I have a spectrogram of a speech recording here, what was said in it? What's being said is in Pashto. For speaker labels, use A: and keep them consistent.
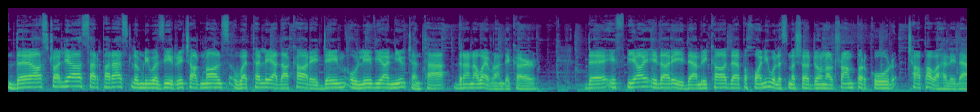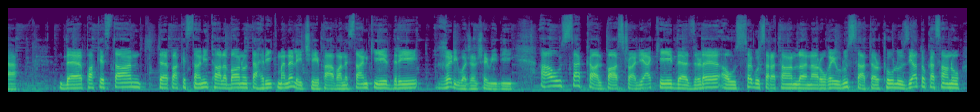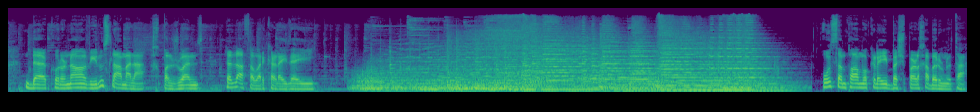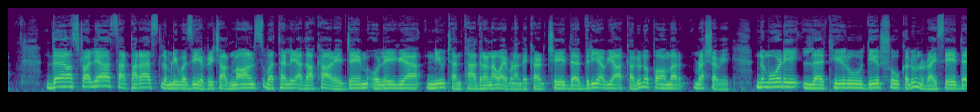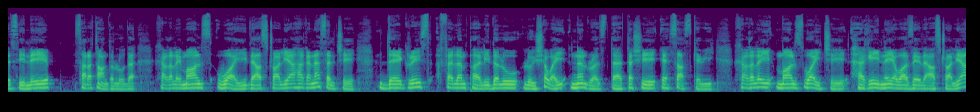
A: د استرالیا سرپرست لمړي وزیر ریچارډ مالز وتلې اداکار ډیم اولیویا نیوټن ته درناوی وړاندې کړ د اف بی آی ادارې د امریکا د پخوانی ولسمشر ډونالد ترامپ پر کور چاپه وهلې ده د پاکستان د پاکستانی طالبانو تحریک منلې چې په افغانستان کې درې غړي وژل شوې دي او سکهال په استرالیا کې د زړه او سګو سرطان له ناروغي وروسته تر ټولو زیاتو کسانو د کورونا وایروس لامل خپل ژوند له لاسه ورکړی دی اوس هم پام وکړئ بشپړ خبرونه ته د استرالیا سرپرست لمړي وزیر ریچارډ مالز وتلې اداکارې ډیم اولیویا نیوټن ته درناوی وړاندې کړ چې د 23 کلونو په عمر مړه شوې نو موړي ل تیرو دیر شو کلونو راځي د سیلې سرطان درلوده خغلی مالز وایي د استرالیا هغه نسل چې د ګریس فلم په لیدلو لوی شوی نن ورځ د تشي احساس کوي خغلی مالز وایي چې هغه نه یوازې د استرالیا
